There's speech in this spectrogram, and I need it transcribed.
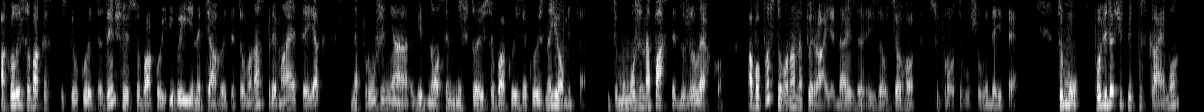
А коли собака спілкується з іншою собакою, і ви її натягуєте, то вона сприймається як напруження відносин між тою собакою, з якою знайомиться, і тому може напасти дуже легко. Або просто вона напирає да, із-за із цього супротиву, що ви даєте. Тому повідочок відпускаємо.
